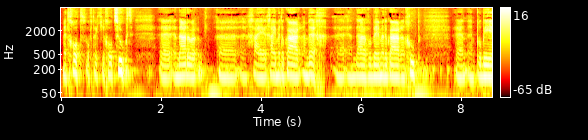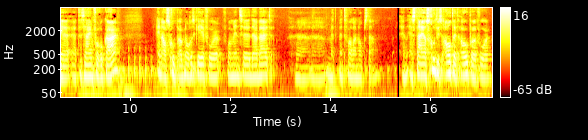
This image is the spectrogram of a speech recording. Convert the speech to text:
met God. Of dat je God zoekt. Eh, en daardoor eh, ga, je, ga je met elkaar een weg. Eh, en daarvoor ben je met elkaar een groep. En, en probeer er te zijn voor elkaar. En als groep ook nog eens een keer voor, voor mensen daarbuiten. eh, met, met vallen en opstaan. En, en sta je als goed is altijd open voor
